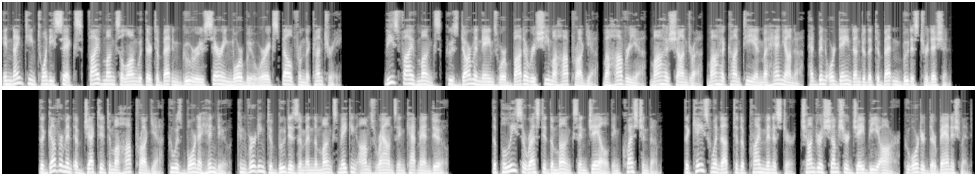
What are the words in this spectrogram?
In 1926, five monks along with their Tibetan guru Tsering Norbu were expelled from the country. These five monks, whose dharma names were Bhatta Rishi Mahapragya, Mahavirya, Mahachandra, Mahakanti and Mahanyana, had been ordained under the Tibetan Buddhist tradition. The government objected to Mahapragya, who was born a Hindu, converting to Buddhism and the monks making alms rounds in Kathmandu. The police arrested the monks and jailed and questioned them. The case went up to the Prime Minister, Chandra Shumsher JBR, who ordered their banishment.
